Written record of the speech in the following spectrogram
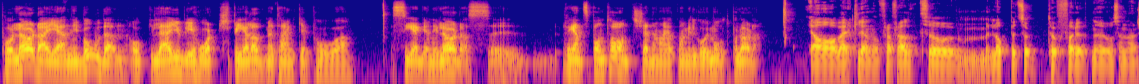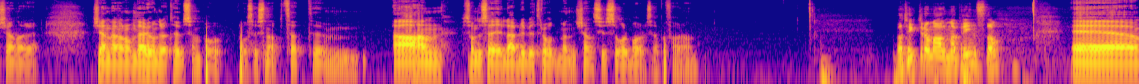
på lördag igen i Boden och lär ju bli hårt spelad med tanke på segern i lördags. Eh, Rent spontant känner man ju att man vill gå emot på lördag. Ja, verkligen. Och framförallt så mm, loppet såg tuffare ut nu och sen han tjänade, tjänade de där hundratusen på, på sig snabbt. Så att, um, ja, han, som du säger, lär bli betrodd men känns ju sårbar så här på förhand. Vad tyckte du om Alma Prins då? Eh,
